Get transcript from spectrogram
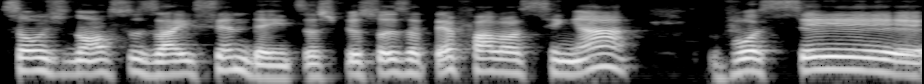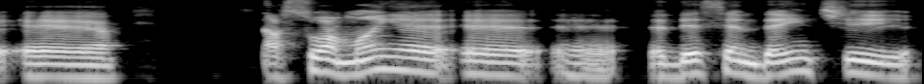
são os nossos ascendentes. As pessoas até falam assim: ah, você, é, a sua mãe é, é, é, é descendente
